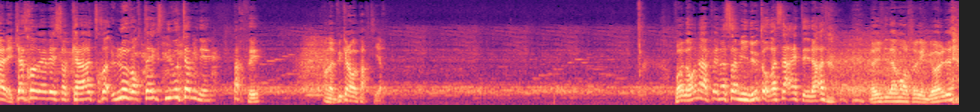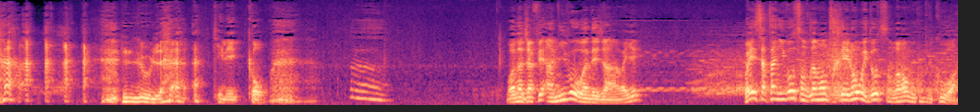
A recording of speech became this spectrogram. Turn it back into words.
Allez, 4 réveils sur 4, le vortex, niveau terminé. Parfait. On a plus qu'à repartir. Voilà, on est à peine à 5 minutes, on va s'arrêter là. Évidemment, je rigole. Loul. Qu'il est con. Bon, on a déjà fait un niveau, hein, déjà, hein, voyez Vous voyez, certains niveaux sont vraiment très longs et d'autres sont vraiment beaucoup plus courts.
